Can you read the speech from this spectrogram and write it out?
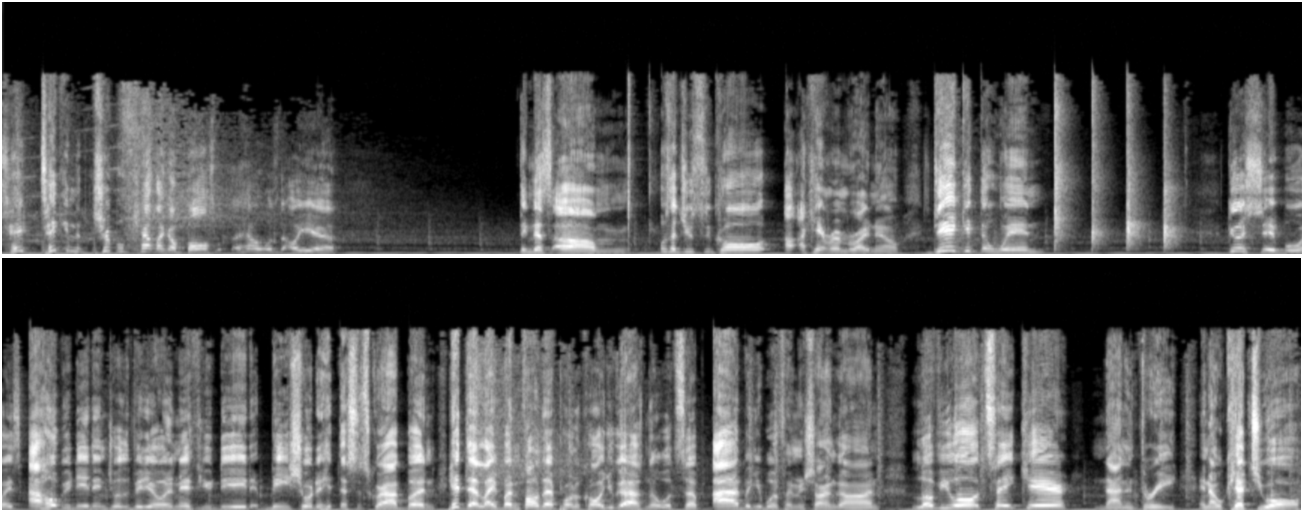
Take, taking the triple cap like a boss. What the hell was that? Oh, yeah. I think that's, um, what's that jutsu called? I, I can't remember right now. Did get the win. Good shit, boys. I hope you did enjoy the video. And if you did, be sure to hit that subscribe button, hit that like button, follow that protocol. You guys know what's up. I've been your boy, Flaming Sharingan. Love you all. Take care. 9 and 3. And I will catch you all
